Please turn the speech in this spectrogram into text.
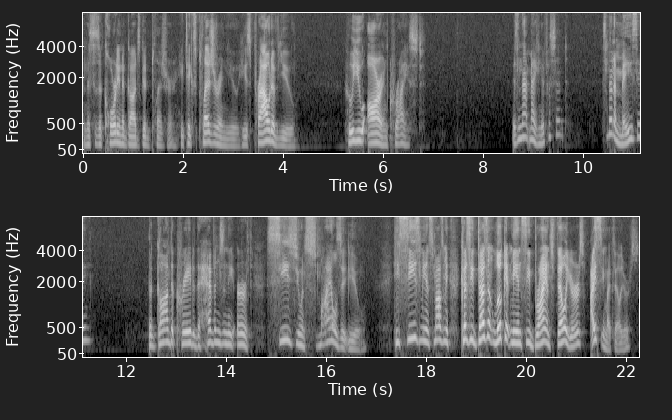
And this is according to God's good pleasure. He takes pleasure in you, He's proud of you, who you are in Christ. Isn't that magnificent? Isn't that amazing? The God that created the heavens and the earth sees you and smiles at you. He sees me and smiles at me because he doesn't look at me and see Brian's failures. I see my failures.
